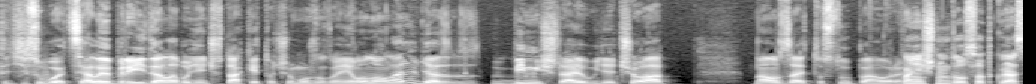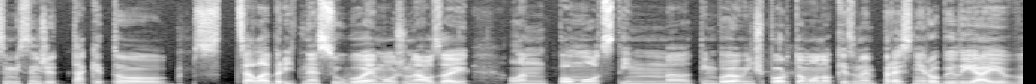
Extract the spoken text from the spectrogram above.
tie súboje Celebrít alebo niečo takéto, čo možno to nie je ono, ale ľudia vymýšľajú kde čo a naozaj to stúpa hore. V konečnom dôsledku ja si myslím, že takéto celebritné súboje môžu naozaj len pomôcť tým, tým bojovým športom. Ono, keď sme presne robili aj v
